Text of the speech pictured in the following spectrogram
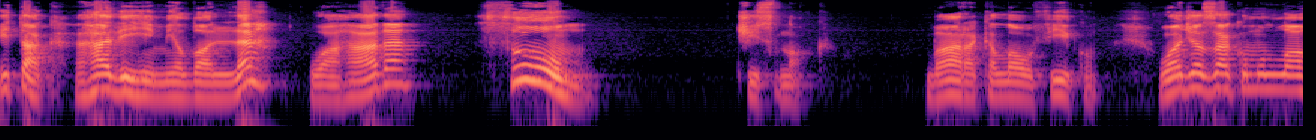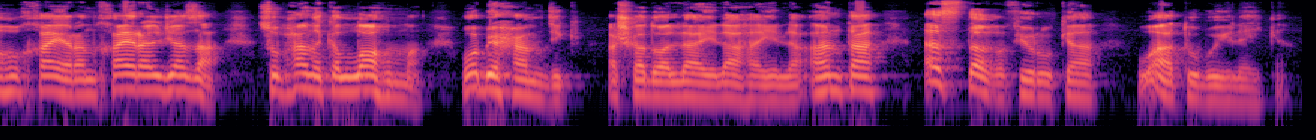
Итак, гадиги мидалля, вагада thum. Чеснок. Баракаллаху фикум. وجزاكم الله خيرا خير الجزاء. سبحانك اللهم وبحمدك أشهد أن لا إله إلا أنت أستغفرك وأتوب إليك.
